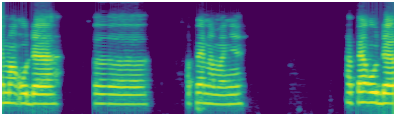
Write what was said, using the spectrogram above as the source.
emang udah eh, apa yang namanya? Apa yang udah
